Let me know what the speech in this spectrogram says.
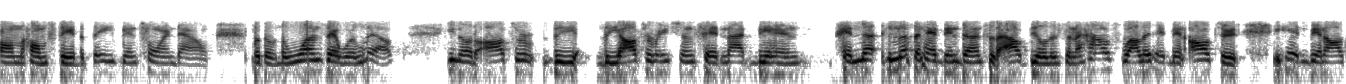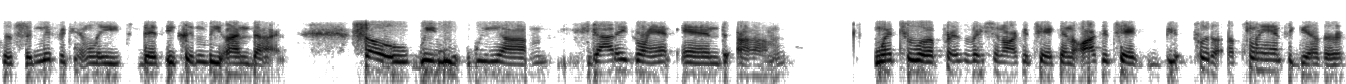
on the homestead, but they've been torn down. But the the ones that were left, you know, the alter the the alterations had not been had not, nothing had been done to the outbuildings in the house. While it had been altered, it hadn't been altered significantly that it couldn't be undone. So we we um, got a grant and um, went to a preservation architect, and the architect put a, a plan together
